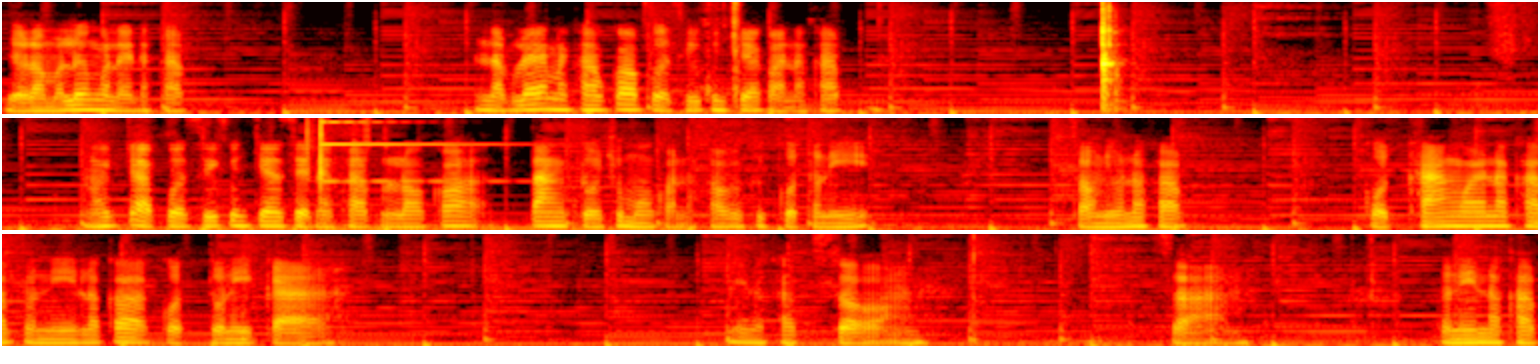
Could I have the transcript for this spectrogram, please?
เดี๋ยวเรามาเริ่มกันเลยนะครับ อันดับแรกนะครับ ก็เปิดซื้อกุญแจก่อนนะครับ หลังจากเปิดซื้อกุญแจเสร็จนะครับ เราก็ตั้งตัวชั่วโมงก่อนนะครับ ก็คือกดตัวนี้ 2 นิ้วนะครับ กดค้างไว้นะครับ ตัวนี้แล้วก็กดตัวนาฬิกา นี่นะครับสองสามตัวนี้นะครับ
